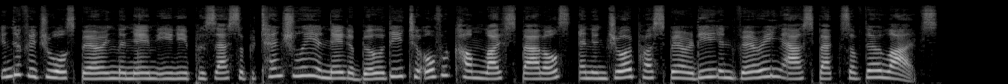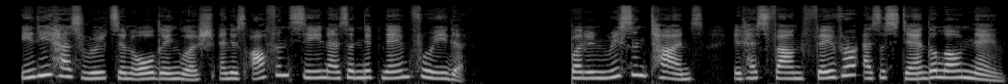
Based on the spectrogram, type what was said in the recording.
individuals bearing the name Edie possess a potentially innate ability to overcome life's battles and enjoy prosperity in varying aspects of their lives. Edie has roots in Old English and is often seen as a nickname for Edith. But in recent times, it has found favor as a standalone name.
